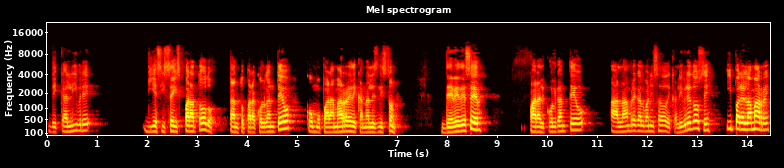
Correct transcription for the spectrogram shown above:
de calibre 16 para todo, tanto para colganteo como para amarre de canales listón. Debe de ser para el colganteo alambre galvanizado de calibre 12 y para el amarre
